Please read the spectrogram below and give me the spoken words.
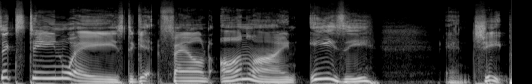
16 ways to get found online easy and cheap.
